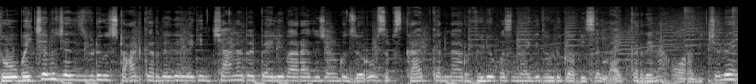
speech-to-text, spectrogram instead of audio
तो भाई, चलो जल्दी इस वीडियो को स्टार्ट कर देते लेकिन चैनल पर पहली बार आए तो चैनल को ज़रूर सब्सक्राइब करना और वीडियो पसंद आएगी तो वीडियो को अभी से लाइक कर देना और अभी चलो यार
